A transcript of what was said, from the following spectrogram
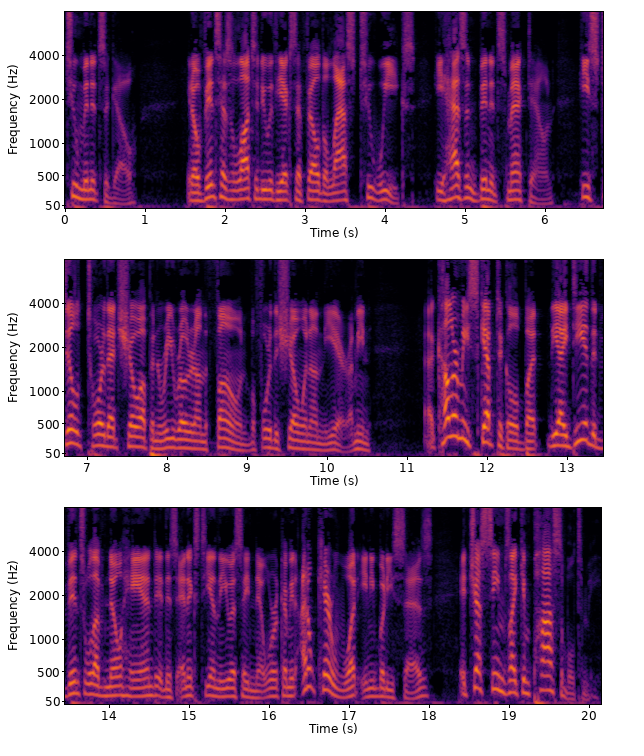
two minutes ago, you know, Vince has a lot to do with the XFL the last two weeks. He hasn't been at SmackDown. He still tore that show up and rewrote it on the phone before the show went on the air. I mean, uh, color me skeptical, but the idea that Vince will have no hand in this NXT on the USA Network, I mean, I don't care what anybody says. It just seems like impossible to me.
